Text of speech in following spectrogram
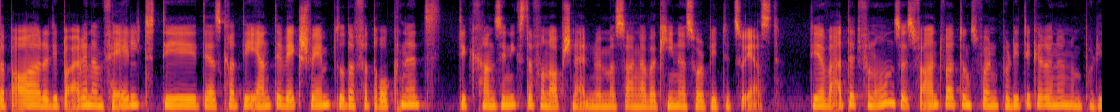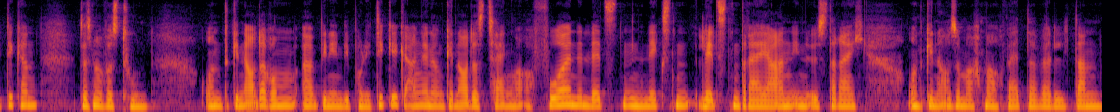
der Bauer oder die Bäuerin am Feld, die, der es gerade die Ernte wegschwemmt oder vertrocknet, die kann sich nichts davon abschneiden, wenn wir sagen, aber China soll bitte zuerst. Die erwartet von uns als verantwortungsvollen Politikerinnen und Politikern, dass wir was tun. Und genau darum äh, bin ich in die Politik gegangen und genau das zeigen wir auch vor in den letzten, in den nächsten, letzten drei Jahren in Österreich. Und genauso machen wir auch weiter, weil dann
